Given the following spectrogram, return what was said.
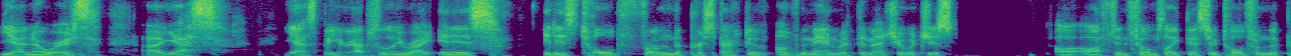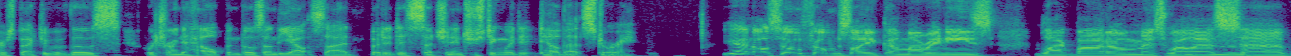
Yeah, no worries. Uh, yes, yes, but you're absolutely right. It is it is told from the perspective of the man with dementia, which is often films like this are told from the perspective of those who are trying to help and those on the outside. But it is such an interesting way to tell that story. Yeah, and also films like uh, Ma Rainey's Black Bottom, as well as uh,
